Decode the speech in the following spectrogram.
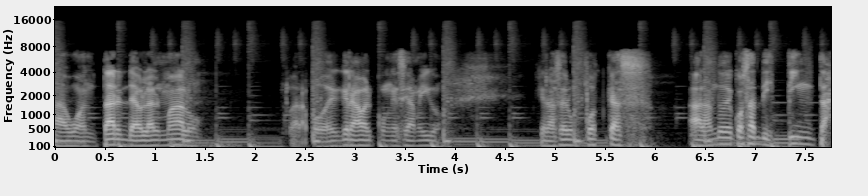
a aguantar de hablar malo para poder grabar con ese amigo. Quiero hacer un podcast hablando de cosas distintas.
